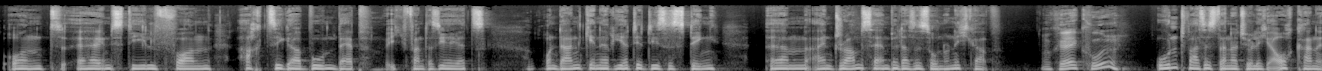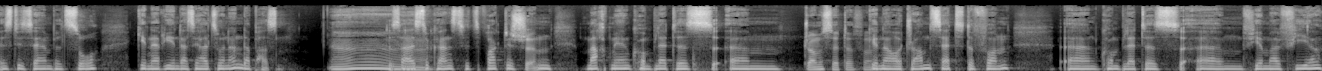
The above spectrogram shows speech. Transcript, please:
und äh, im Stil von 80er Boom Bap. Ich fantasiere jetzt. Und dann generiert dir dieses Ding ähm, ein Drum-Sample, das es so noch nicht gab. Okay, cool. Und was es dann natürlich auch kann, ist die Samples so generieren, dass sie halt zueinander passen. Ah. Das heißt, du kannst jetzt praktisch, ähm, mach mir ein komplettes, ähm, Drumset davon. genau, Drumset davon, äh, ein komplettes ähm, 4x4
